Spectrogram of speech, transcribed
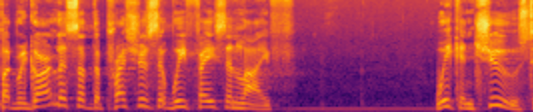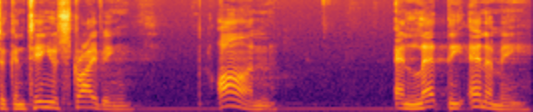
But regardless of the pressures that we face in life, we can choose to continue striving on and let the enemy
